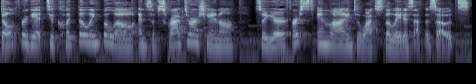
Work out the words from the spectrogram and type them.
don't forget to click the link below and subscribe to our channel so you're first in line to watch the latest episodes.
